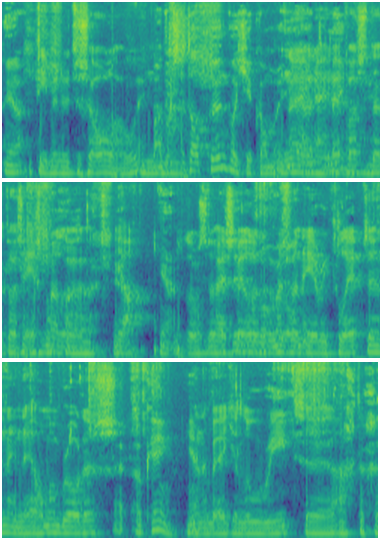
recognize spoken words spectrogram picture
Ja. tien minuten solo. En Maar was het al punk wat je kwam? in- Nee, uit- nee, dat was, dat was echt nog... Wel eh, later, ja, ja. Dat was, wij Dus speelden helemaal nummers van. Eric Clapton en de Allman Brothers. Oké, ja. En een beetje Lou Reed-achtige...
